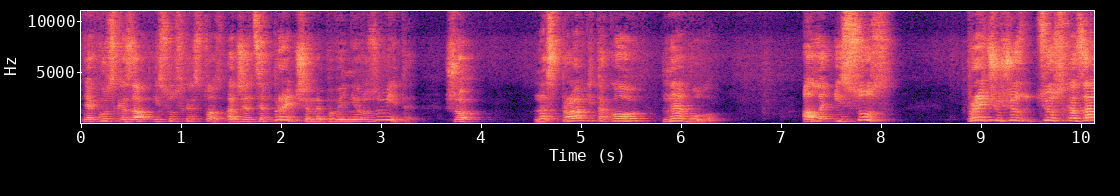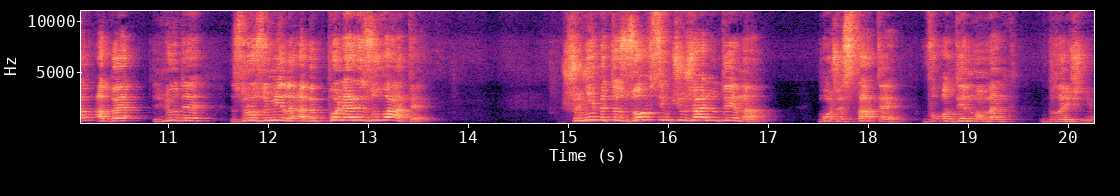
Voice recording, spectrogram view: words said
яку сказав Ісус Христос. Адже це притча, ми повинні розуміти, що насправді такого не було. Але Ісус притчу цю сказав, аби люди зрозуміли, аби поляризувати, що нібито зовсім чужа людина може стати в один момент ближнім.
